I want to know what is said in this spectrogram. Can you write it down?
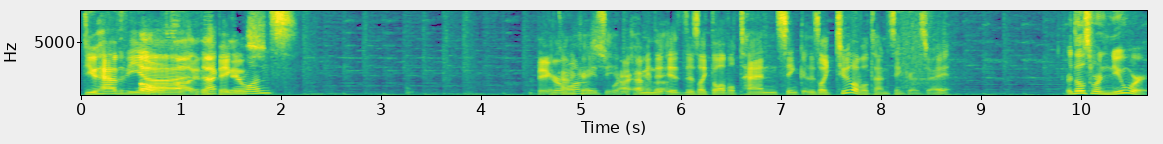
Do you have the Oh, uh, uh, the bigger case, ones? Bigger kind of ones? crazy. I mean, there- there's like the level 10 sync. There's like two level 10 synchros, right? Or those were newer.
